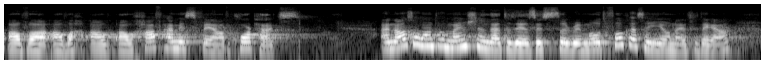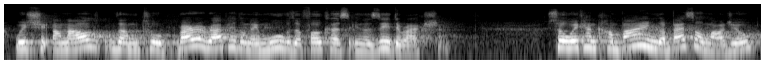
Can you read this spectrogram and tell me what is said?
of, uh, of, of, of half hemisphere of cortex. And I also want to mention that there's this remote focusing unit there, which allows them to very rapidly move the focus in the z direction. So we can combine the Bessel module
